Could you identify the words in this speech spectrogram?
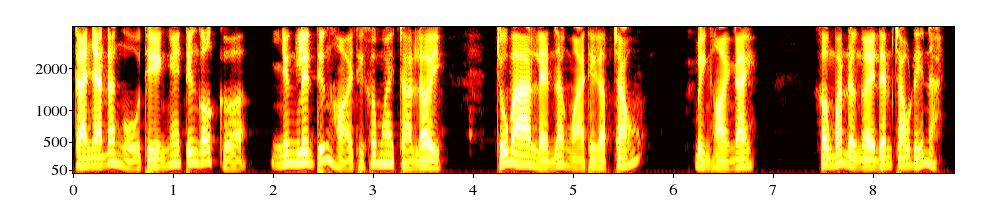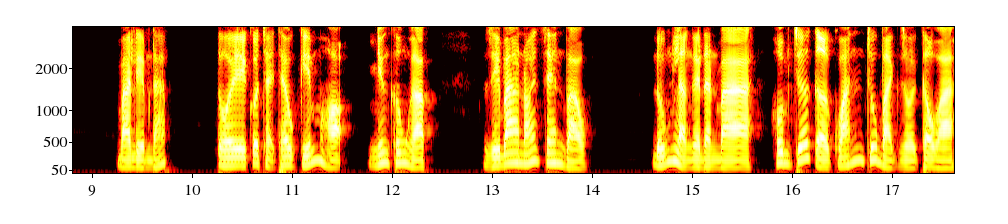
Cả nhà đang ngủ thì nghe tiếng gõ cửa, nhưng lên tiếng hỏi thì không ai trả lời. Chú ba lẻn ra ngoài thì gặp cháu. Bình hỏi ngay, không bắt được người đem cháu đến à? Ba liềm đáp, tôi có chạy theo kiếm họ, nhưng không gặp. Dì ba nói xen vào. Đúng là người đàn bà hôm trước ở quán chú Bạch rồi cậu à.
